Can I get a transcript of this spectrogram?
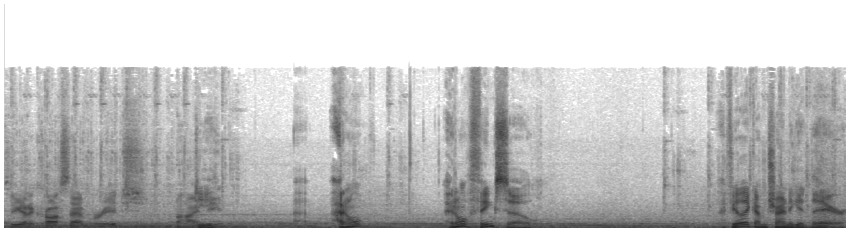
So you gotta cross that bridge behind Do you- you? I don't I don't think so. I feel like I'm trying to get there.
